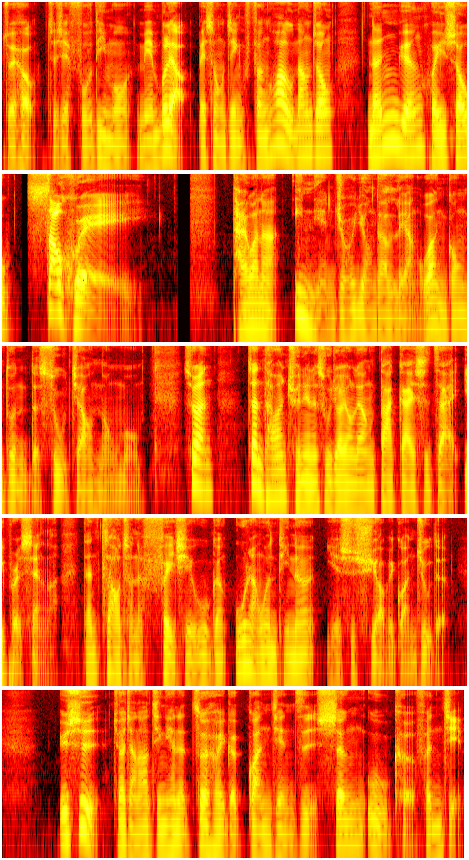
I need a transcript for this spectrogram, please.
最后，这些伏地魔免不了被送进焚化炉当中，能源回收烧毁。台湾呢、啊，一年就会用掉两万公吨的塑胶农膜，虽然占台湾全年的塑胶用量大概是在一 percent 了，但造成的废弃物跟污染问题呢，也是需要被关注的。于是就要讲到今天的最后一个关键字：生物可分解。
